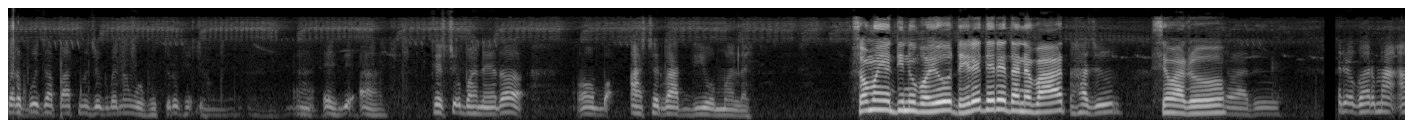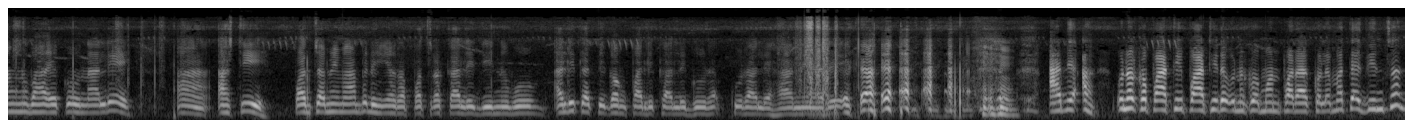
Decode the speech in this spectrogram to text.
तर पूजापाठमा जुग्दैन ऊ भुत्रो खेल्यो। त्यसो भनेर आशीर्वाद दियो मलाई। समय दिनुभयो। धेरै धेरै धन्यवाद। हजुर। सेवाहरू। मेरो घरमा आउनु भएको हुनाले अस्ति पञ्चमीमा पनि एउटा पत्रकारले दिनुभयो। अलिकति गाउँपालिकाले कुरा कुराले हाने अरे। अनि उनीहरूको पार्टी पार्टी र उनीहरूको मन पराएकोले मात्रै दिन्छन्।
